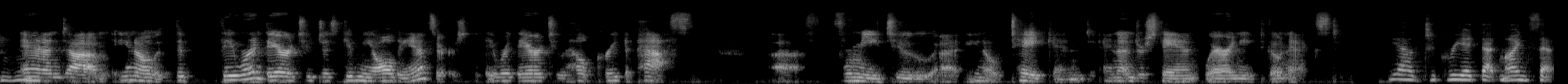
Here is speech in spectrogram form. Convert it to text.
Mm-hmm. And, um, you know, the, they weren't there to just give me all the answers, but they were there to help create the path uh, for me to, uh, you know, take and and understand where I need to go next yeah to create that mindset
